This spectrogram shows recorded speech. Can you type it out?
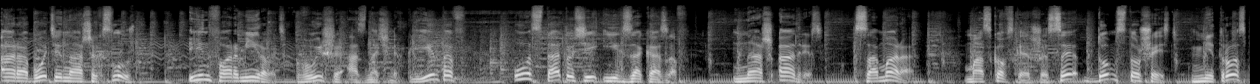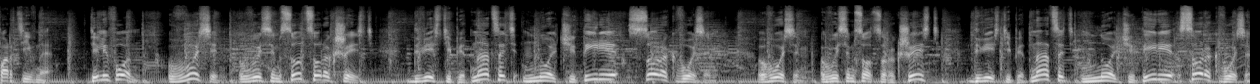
о работе наших служб. Информировать вышеозначенных клиентов о статусе их заказов. Наш адрес – Самара, Московское шоссе, дом 106, метро «Спортивное». Телефон 8 846 215 04 48. 8 846 215 04 48.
